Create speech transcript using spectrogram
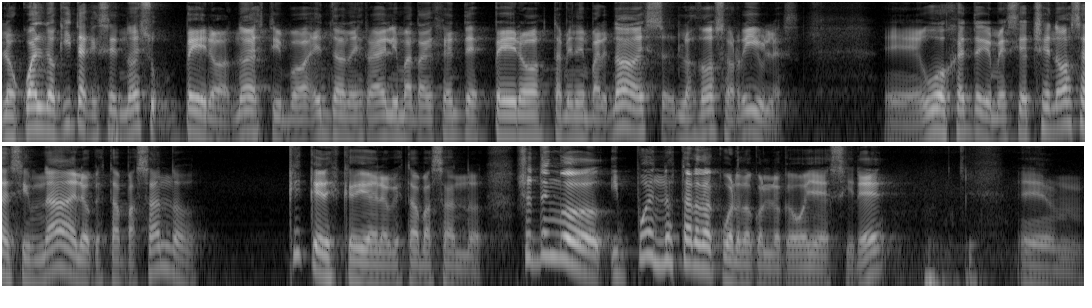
lo cual no quita que no es un pero, no es tipo, entran a Israel y matan gente, pero también hay No, es los dos horribles. Eh, hubo gente que me decía, che, ¿no vas a decir nada de lo que está pasando? ¿Qué querés que diga de lo que está pasando? Yo tengo, y pueden no estar de acuerdo con lo que voy a decir, ¿eh? Em,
